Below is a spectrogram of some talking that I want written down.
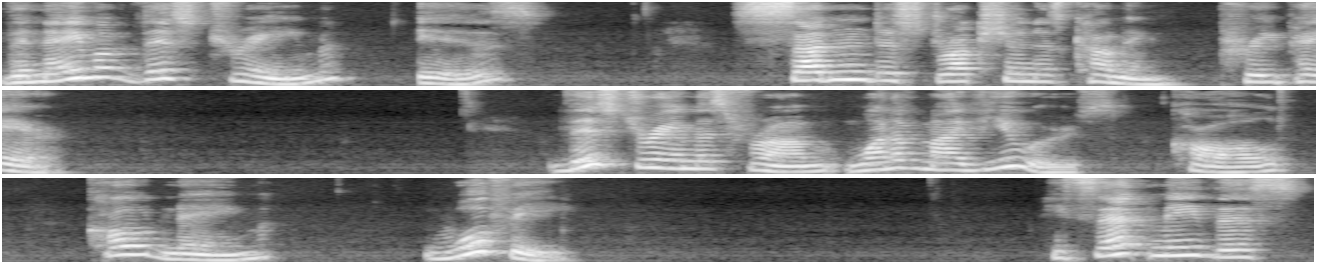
The name of this dream is Sudden Destruction is Coming. Prepare. This dream is from one of my viewers called Codename Wolfie. He sent me this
